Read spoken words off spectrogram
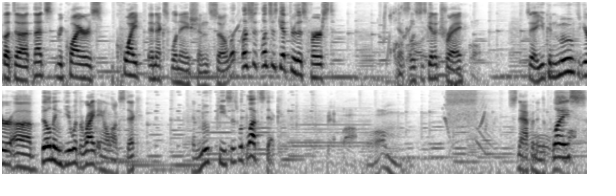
But uh, that requires quite an explanation, so let, us just let's just get through this first. Yes, let's just get a tray. So yeah, you can move your uh, building view with the right analog stick, and move pieces with left stick. Snap it into place.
